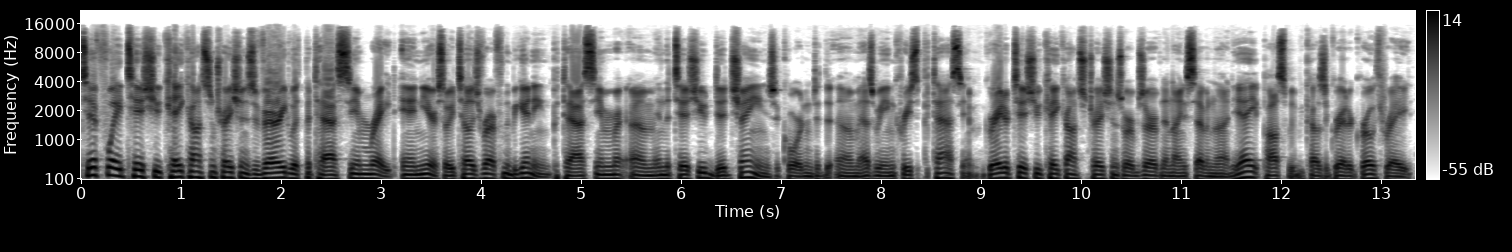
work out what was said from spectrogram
TIFWay tissue K concentrations varied with potassium rate and year. So he tells you right from the beginning, potassium um, in the tissue did change according to the, um, as we increased potassium. Greater tissue K concentrations were observed in 97 and 98, possibly because of greater growth rate.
